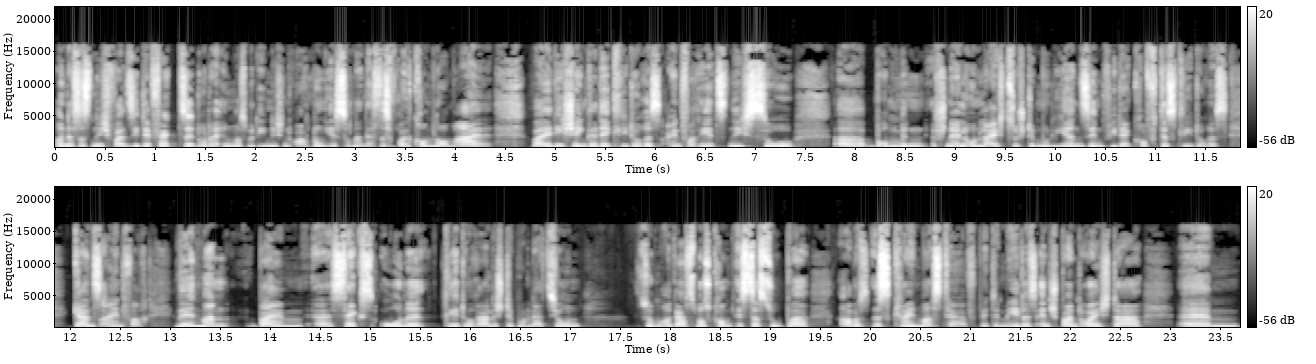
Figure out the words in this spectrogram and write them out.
Und das ist nicht, weil sie defekt sind oder irgendwas mit ihnen nicht in Ordnung ist, sondern das ist vollkommen normal, weil die Schenkel der Klitoris einfach jetzt nicht so äh, bombenschnell und leicht zu stimulieren sind wie der Kopf des Klitoris. Ganz einfach. Wenn man beim äh, Sex ohne klitorale Stipulation zum Orgasmus kommt, ist das super, aber es ist kein Must-Have. Bitte Mädels, entspannt euch da. Ähm,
